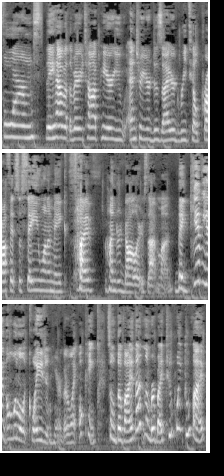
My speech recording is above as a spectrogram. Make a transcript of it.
forms. They have at the very top here, you enter your desired retail profit. So say you want to make five hundred dollars that month. They give you the little equation here. They're like, okay, so divide that number by 2.25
